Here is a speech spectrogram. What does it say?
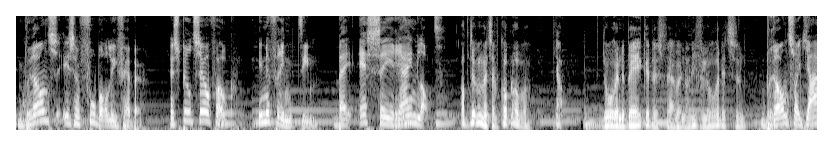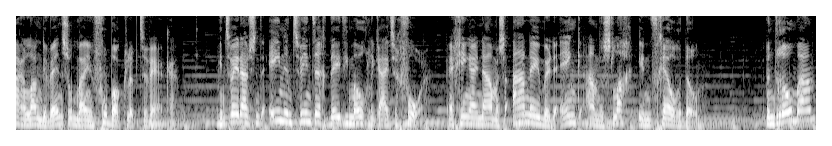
Brands is een voetballiefhebber en speelt zelf ook in een vriendenteam bij SC Rijnland. Op dit moment zijn we koploper. Ja, door in de beker, dus we hebben nog niet verloren dit seizoen. Brands had jarenlang de wens om bij een voetbalclub te werken. In 2021 deed die mogelijkheid zich voor en ging hij namens aannemer de Enk aan de slag in het Gelredoom. Een droombaan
